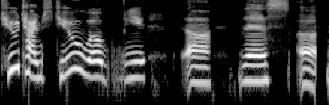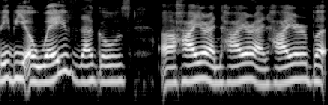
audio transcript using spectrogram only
2 times 2 will be uh, this uh, maybe a wave that goes uh, higher and higher and higher, but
